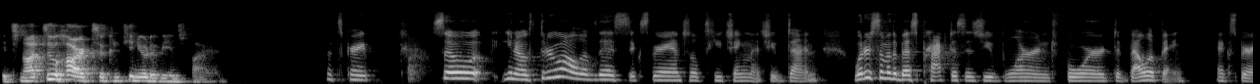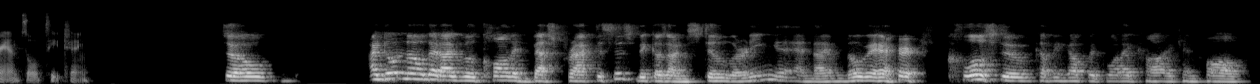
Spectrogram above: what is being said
it's not too hard to continue to be inspired. That's great. So, you know, through all of this experiential teaching that you've done, what are some of the best practices you've learned for developing experiential teaching? So, I don't know that I will call it best practices because I'm still learning and I'm nowhere close to coming up with what I, I can call,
